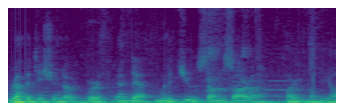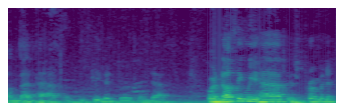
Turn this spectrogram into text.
repetition of birth and death, mrityu samsara, on that path of repeated birth and death, where nothing we have is permanent,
